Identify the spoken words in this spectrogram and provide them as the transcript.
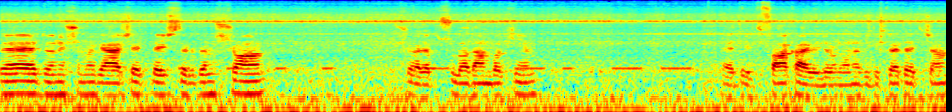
Ve dönüşümü gerçekleştirdim. Şu an şöyle pusuladan bakayım. Evet irtifa kaybediyorum ona bir dikkat edeceğim.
